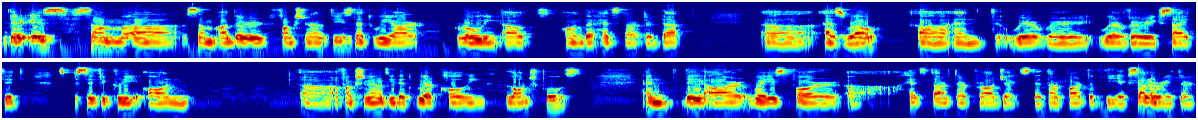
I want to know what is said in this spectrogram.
there is some uh, some other functionalities that we are rolling out on the Headstarter DApp uh, as well. Uh, and we're, we're, we're very excited specifically on a functionality that we are calling launch pools. And they are ways for uh, Headstarter projects that are part of the accelerator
